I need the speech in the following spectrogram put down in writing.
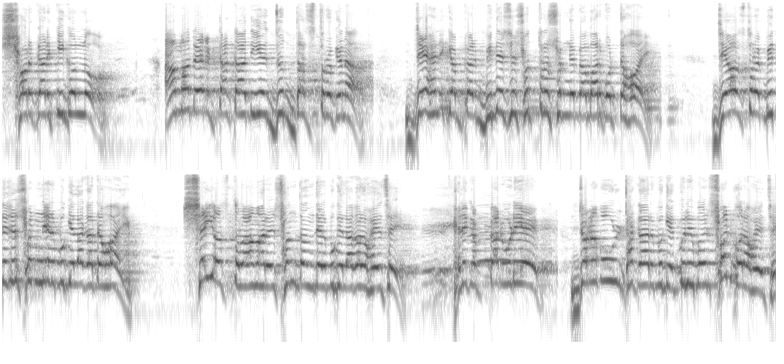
সরকার কি করল? আমাদের টাকা দিয়ে যুদ্ধাস্ত্র কেনা, যে হেলিকপ্টার বিদেশে শত্রুর সঙ্গে ব্যবহার করতে হয়, যে অস্ত্র বিদেশি সৈন্যের বুকে লাগাতে হয়, সেই অস্ত্র আমার এই সন্তানদের বুকে লাগানো হয়েছে। হেলিকপ্টার উড়িয়ে জনবহুল ঢাকার বুকে গুলি বর্ষণ করা হয়েছে।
